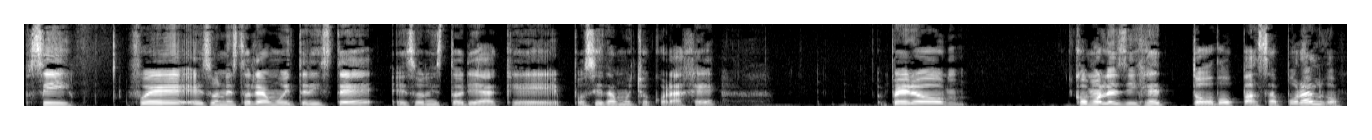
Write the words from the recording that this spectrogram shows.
Sí, fue, es una historia muy triste, es una historia que pues da mucho coraje, pero como les dije, todo pasa por algo.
